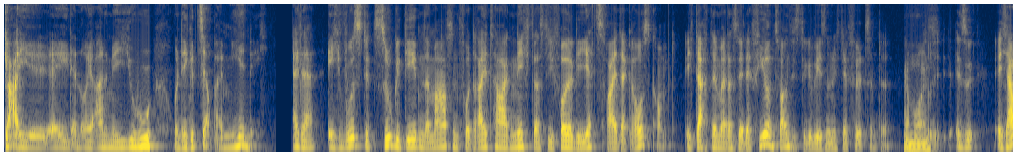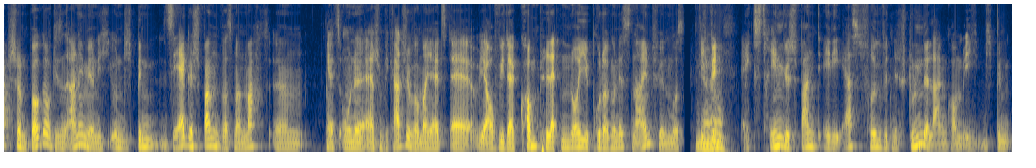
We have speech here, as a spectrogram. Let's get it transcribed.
geil, ey, der neue Anime, juhu. Und den gibt's ja auch bei mir nicht. Alter, ich wusste zugegebenermaßen vor drei Tagen nicht, dass die Folge jetzt Freitag rauskommt. Ich dachte immer, das wäre der 24. gewesen und nicht der 14. Ja, moin. Also, ich habe schon Bock auf diesen Anime und ich, und ich bin sehr gespannt, was man macht. Ähm, Jetzt ohne Ash und Pikachu, weil man jetzt äh, ja auch wieder komplett neue Protagonisten einführen muss. Ich ja. bin extrem gespannt. Ey, die erste Folge wird eine Stunde lang kommen. Ich, ich bin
